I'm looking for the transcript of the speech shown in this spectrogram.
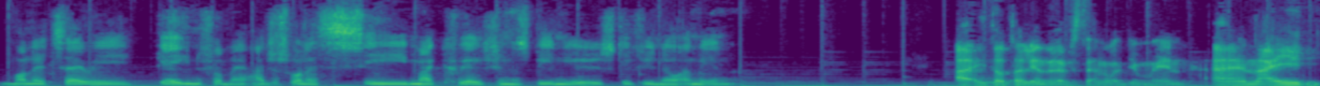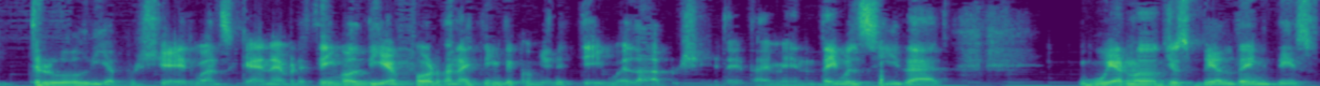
monetary gain from it. I just want to see my creations being used. If you know what I mean. I totally understand what you mean. And I truly appreciate once again everything, all the effort, and I think the community will appreciate it. I mean, they will see that we are not just building this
